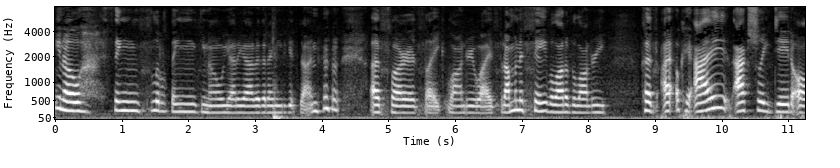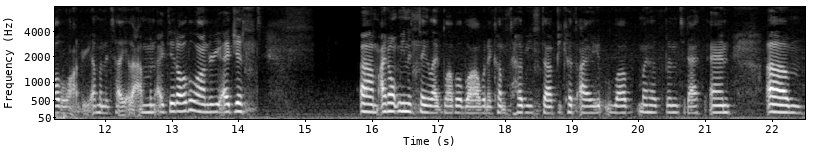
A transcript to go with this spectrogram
you know things, little things, you know, yada yada that I need to get done as far as like laundry wise. But I'm gonna save a lot of the laundry because I okay, I actually did all the laundry. I'm gonna tell you that. I'm gonna, I did all the laundry. I just um, I don't mean to say like blah blah blah when it comes to hubby stuff because I love my husband to death and um,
